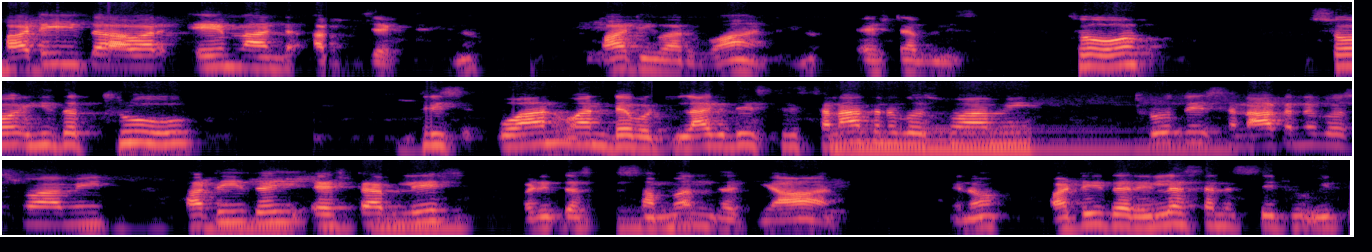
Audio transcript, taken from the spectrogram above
what is our aim and object, you know, what you are want, you know, established. So, so he the through this one one devotee, like this Sri Sanatana Goswami, through this Sanatana Goswami, what is he established? What is the Sambandha Gyan? You know, what is the relationship with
